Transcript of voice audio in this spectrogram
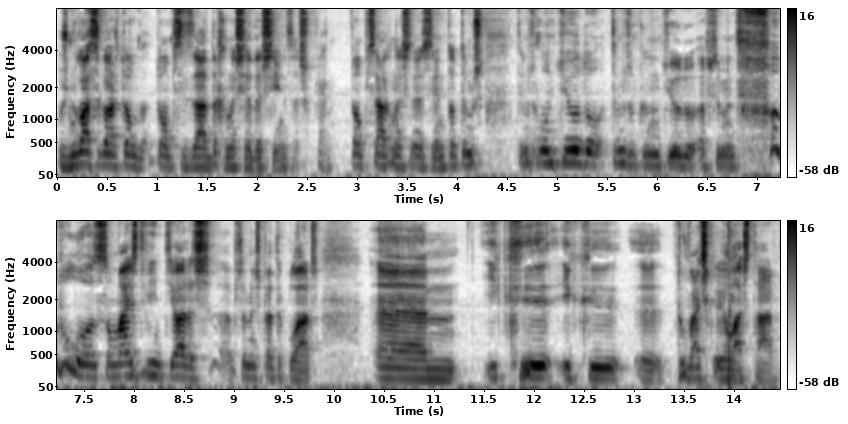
os negócios agora estão, estão a precisar de renascer das cinzas, okay? Estão a precisar de renascer das cinzas. Então temos, temos um conteúdo, temos um conteúdo absolutamente fabuloso, são mais de 20 horas absolutamente espetaculares. Um, e que, e que uh, tu vais querer lá estar.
